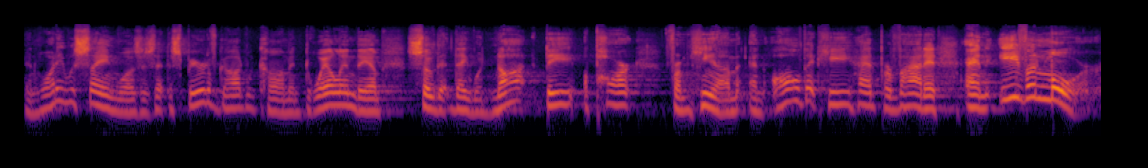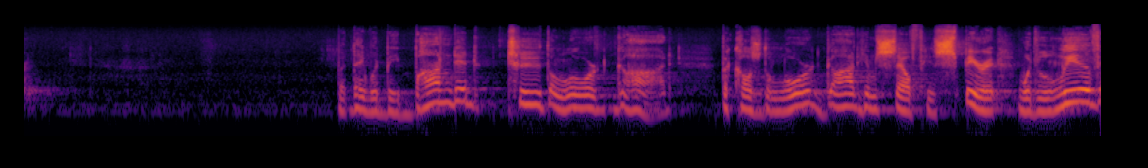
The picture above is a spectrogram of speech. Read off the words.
And what he was saying was is that the Spirit of God would come and dwell in them so that they would not be apart from him and all that he had provided, and even more but they would be bonded to the Lord God because the Lord God Himself, His Spirit, would live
